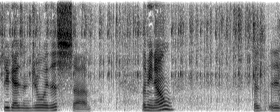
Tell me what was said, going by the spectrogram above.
So you guys enjoy this. Um, let me know because it is.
